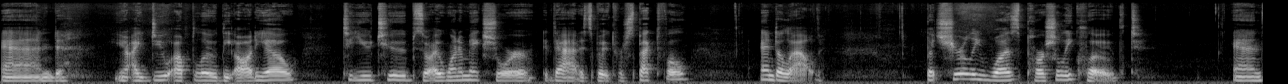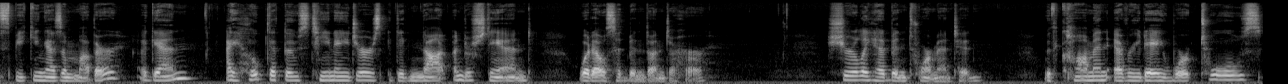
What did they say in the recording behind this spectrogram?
and you know, I do upload the audio to YouTube, so I want to make sure that it's both respectful and allowed. But Shirley was partially clothed. And speaking as a mother, again, I hope that those teenagers did not understand what else had been done to her. Shirley had been tormented with common everyday work tools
